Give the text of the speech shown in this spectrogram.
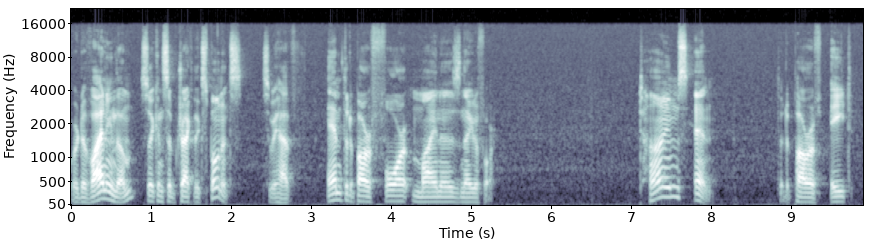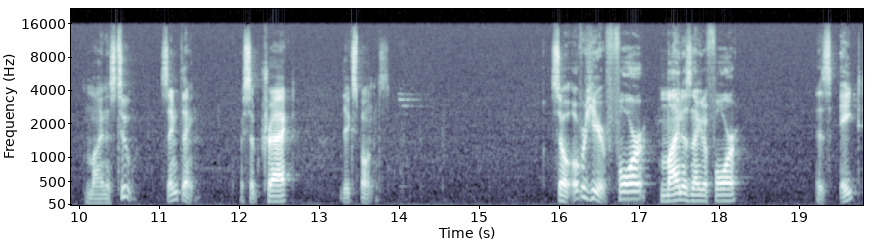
we're dividing them so I can subtract the exponents. So we have m to the power 4 minus negative 4 times n to the power of 8 minus 2. Same thing. We subtract the exponents. So over here, 4 minus negative 4 is 8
